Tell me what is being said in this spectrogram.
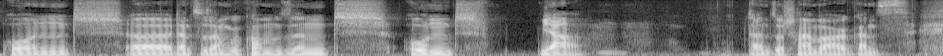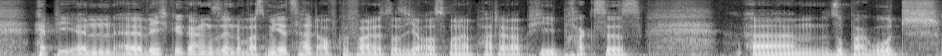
und äh, dann zusammengekommen sind und ja, dann so scheinbar ganz happy in äh, Weg gegangen sind. Und was mir jetzt halt aufgefallen ist, dass ich aus meiner Paartherapie-Praxis ähm, super gut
